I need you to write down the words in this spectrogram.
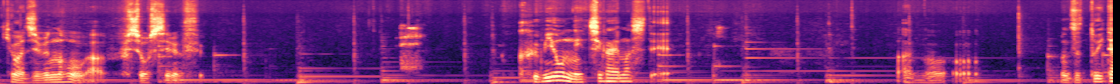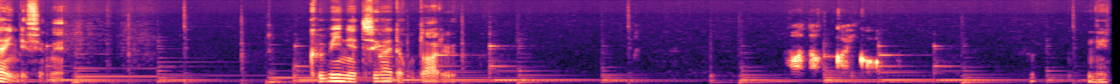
今日は自分の方が負傷してるんですよ。首を寝違えまして、あの、ずっと痛いんですよね。首寝違えたことある？まあ、何回か。寝違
